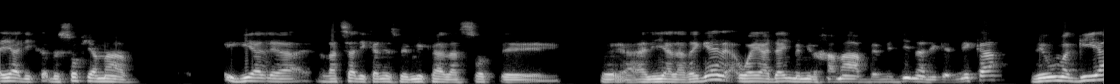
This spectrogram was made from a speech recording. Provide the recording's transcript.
היה בסוף ימיו, הגיע, רצה להיכנס במכה לעשות אה, אה, עלייה לרגל, הוא היה עדיין במלחמה במדינה נגד מכה, והוא מגיע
